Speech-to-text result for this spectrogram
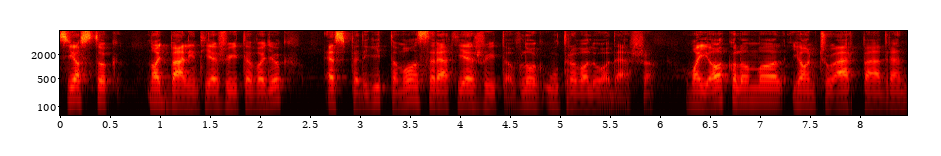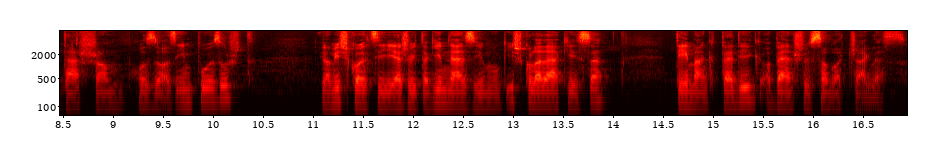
Sziasztok! Nagy Bálint Jezsuita vagyok, ez pedig itt a Monserrat Jezsuita vlog útravaló adása. A mai alkalommal Jancsó Árpád rendtársam hozza az impulzust, ő a Miskolci Jezsuita Gimnáziumunk iskolalelkésze, témánk pedig a belső szabadság lesz.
